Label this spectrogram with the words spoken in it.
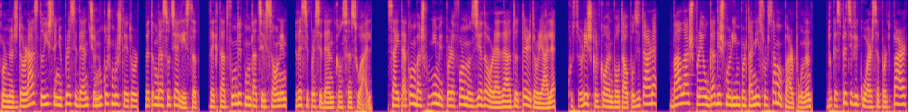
por në çdo rast do ishte një president që nuk është mbështetur vetëm nga socialistët dhe këta të fundit mund ta cilësonin dhe si president konsensual. Sa i takon bashkëpunimit për reformën zgjedhore dhe atë territoriale, ku sërish kërkohen vota opozitare, Balla shprehu gatishmërinë për ta nisur sa më parë punën, duke specifikuar se për të parën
